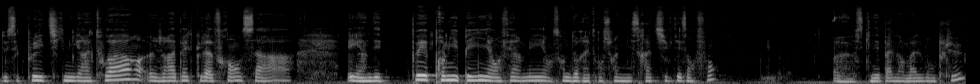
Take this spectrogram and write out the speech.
de cette politique migratoire. Je rappelle que la France est un des premiers pays à enfermer en centre de rétention administrative des enfants. Euh, ce qui n'est pas normal non plus,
